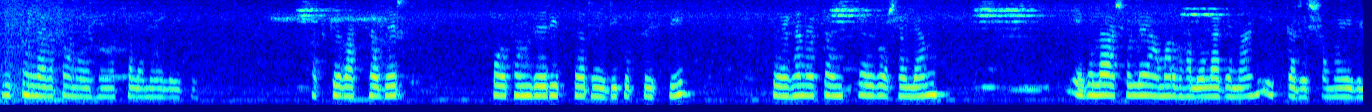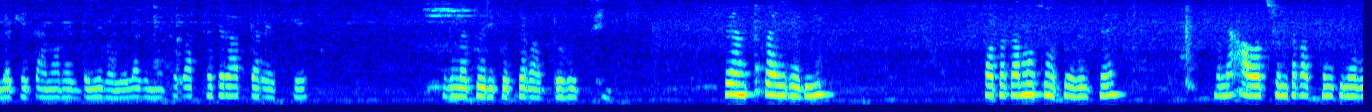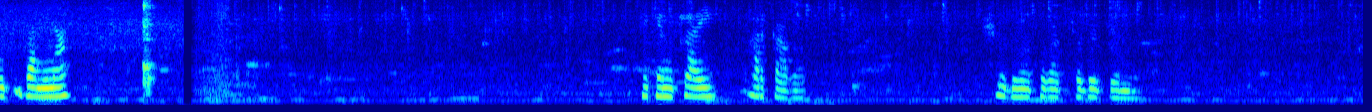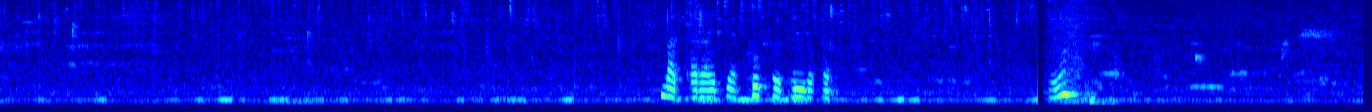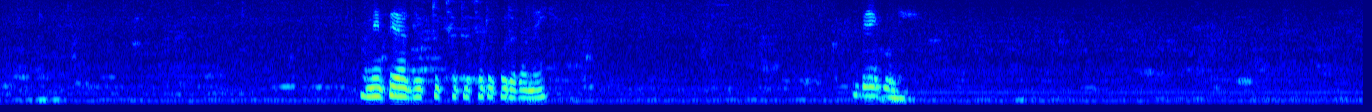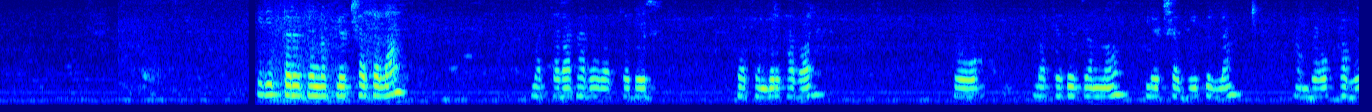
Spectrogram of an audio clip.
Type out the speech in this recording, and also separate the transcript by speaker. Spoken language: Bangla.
Speaker 1: আসসালামু আলাইকুম। আজকে বাচ্চাদের পছন্দের ইফতার রেডি করতেছি। তো এখানে ফ্রেঞ্চ ফ্রাই বসাইলাম। এগুলো আসলে আমার ভালো লাগে না, ইফতারের সময় এগুলো খেতে আমার একদমই ভালো লাগে না। তো বাচ্চাদের আবদার আজকে এগুলো তৈরি করতে বাধ্য হচ্ছি। ফ্রেঞ্চ ফ্রাই রেডি কতটা মুচমুচে হয়েছে? মানে আওয়াজ শুনতে পাচ্ছেন কিনা জানি না। চিকেন ফ্রাই আর কাবাব শুধুমাত্র বাচ্চাদের জন্য। বাচ্চারা এটা খুব পছন্দ করে। আমি পেঁয়াজ একটু ছোট ছোট করে বানাই। বেগুনি। ইফতারের জন্য প্লেট সাজালাম। বাচ্চারা খাবে বাচ্চাদের পছন্দের খাবার। তো বাচ্চাদের জন্য প্লেট সাজিয়ে ফেললাম। আমরাও খাব।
